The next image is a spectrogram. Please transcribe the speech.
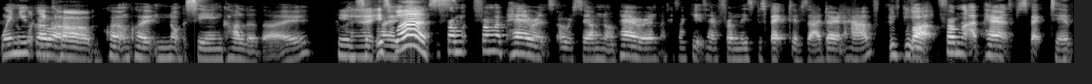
when you grow you up, can't. quote unquote, not seeing color though. Yeah, it's worse. from from a parent's. Obviously, I'm not a parent because I keep saying from these perspectives that I don't have. Mm. But from like a parent's perspective,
